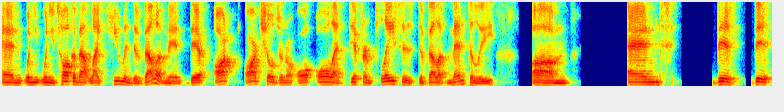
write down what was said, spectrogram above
And when you when you talk about like human development, there our our children are all, all at different places developmentally. Um, and there's there,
